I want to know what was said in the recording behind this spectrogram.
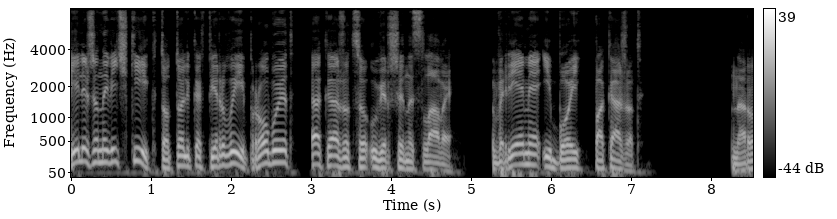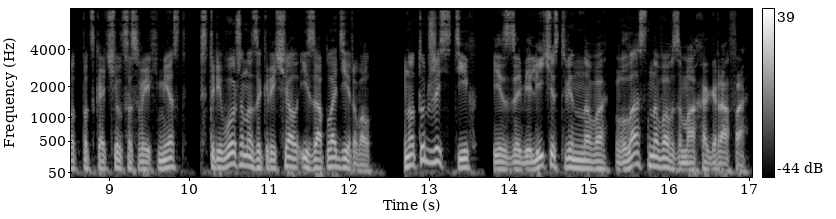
или же новички, кто только впервые пробует, окажутся у вершины славы. Время и бой покажут. Народ подскочил со своих мест, встревоженно закричал и зааплодировал, но тут же стих из-за величественного, властного взмаха графа.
